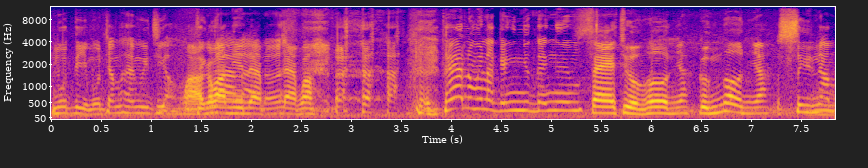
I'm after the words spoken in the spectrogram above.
1 tỷ 120 triệu. Mà Tính các bạn nhìn là đẹp nó- đẹp không? Thế nó mới là cái những cái Xe trường hơn nhá, cứng hơn nhá. C5.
